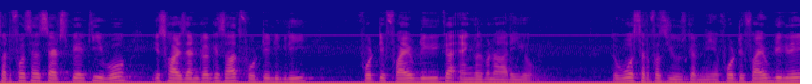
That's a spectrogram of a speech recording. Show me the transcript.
सरफेस है सेट स्क्वायर की, वो इस हॉरिजेंटल के साथ 40 डिग्री 45 डिग्री का एंगल बना रही हो। तो वो सरफेस यूज़ करनी है। 45 डिग्री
